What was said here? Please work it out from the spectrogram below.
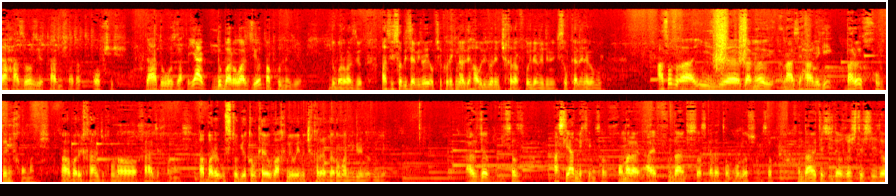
Даҳ ҳазор зиёдтар мешавад обшиш даҳ дувоздаҳта як ду баробар зиёд ман пул мегирам. Ду баробар зиёд. Аз ҳисоби заминҳои обчакорие ки назди ҳавлӣ дорем чӣ қадар фоида мебинем? Ҳисоб кардем ягон бор асос ин э, заминҳои назди ҳавлигӣ барои хӯрдани хона мешавад. А, барои харҷи хона. Харҷи хона мешавад. А, барои устогиётон кайо вақт меоену чӣ қадар даромад мегиред аз онҷо? Аз ҷо мисол маслиҳат мекунем мисол хонаро ай фундамент соз карда то болош мисол фундаменташ ҷидо ғишташ ҷидо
